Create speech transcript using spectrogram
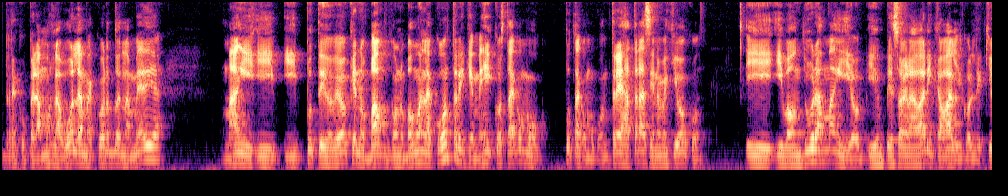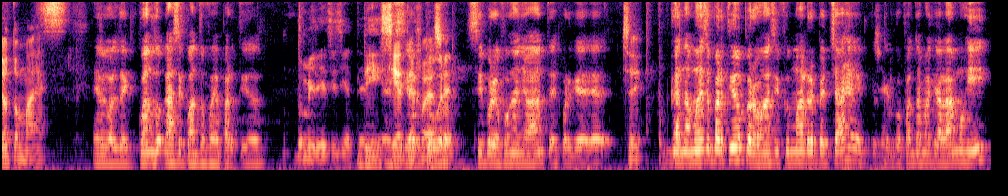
recuperamos la bola, me acuerdo, en la media. Man, y, y, y puta, yo veo que nos vamos, nos vamos en la contra y que México está como, puta, como con tres atrás, si no me equivoco. Y, y va Honduras, man, y yo, y empiezo a grabar y cabal, el gol de Kioto, man. El gol de. ¿cuándo, ¿Hace cuánto fue el partido? 2017. 17 cierto, fue eso. Sí, porque fue un año antes. Porque eh, Sí. ganamos ese partido, pero aún así fuimos al repechaje, Sí. que el gol fantasma que hablamos, y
